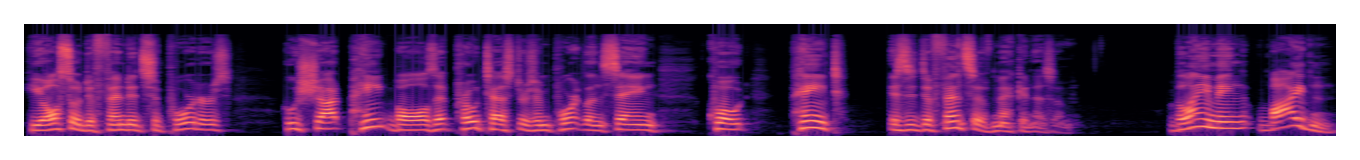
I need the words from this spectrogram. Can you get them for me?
He also defended supporters who shot paintballs at protesters in Portland, saying, quote, paint is a defensive mechanism, blaming Biden,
